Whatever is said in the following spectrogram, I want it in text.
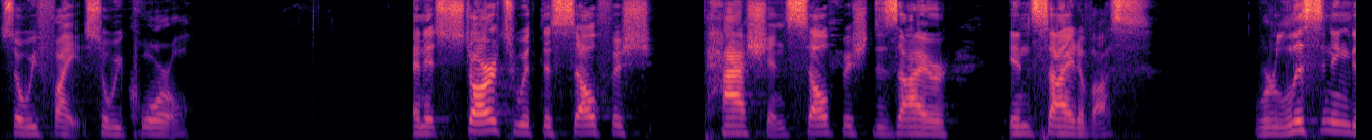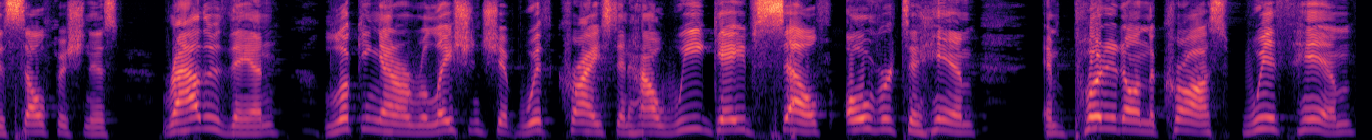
So we fight, so we quarrel. And it starts with the selfish passion, selfish desire inside of us. We're listening to selfishness rather than looking at our relationship with Christ and how we gave self over to Him and put it on the cross with Him.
